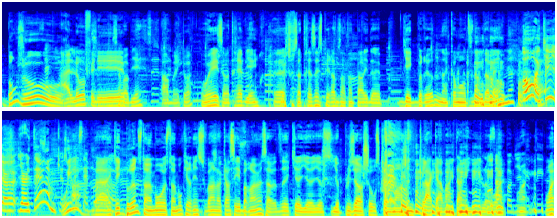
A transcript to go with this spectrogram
Bonjour! Allô, Philippe. Ça va bien? Ah, ben toi? Oui, ça va très bien. Euh, je trouve ça très inspirant de vous entendre parler de geek brune, comme on dit dans le domaine. Oh, OK, il y, a- il y a un thème que Oui, je pas. ben, geek brune, c'est un mot, c'est un mot qui revient souvent. Là. Quand c'est brun, ça veut dire qu'il y a, il y a- il y a plusieurs choses qui ont mangé une claque avant que tu arrives. Ça a pas bien ouais. été, là. ouais,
